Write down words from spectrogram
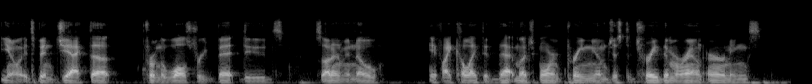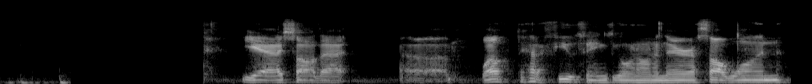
you know it's been jacked up from the Wall Street bet dudes. So I don't even know if I collected that much more in premium just to trade them around earnings. Yeah, I saw that. Uh, well, they had a few things going on in there. I saw one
